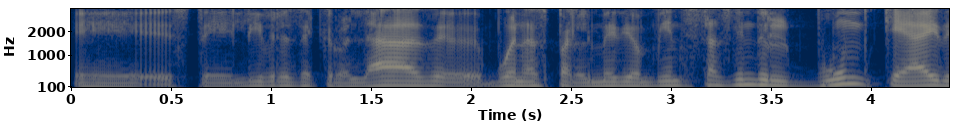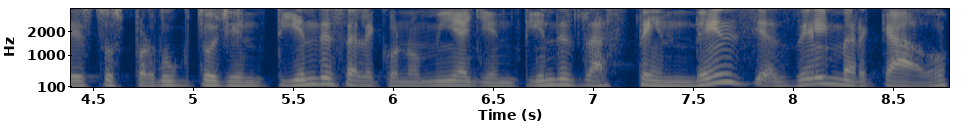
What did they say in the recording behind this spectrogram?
eh, este, libres de crueldad, eh, buenas para el medio ambiente. Estás viendo el boom que hay de estos productos y entiendes a la economía y entiendes las tendencias del mercado.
